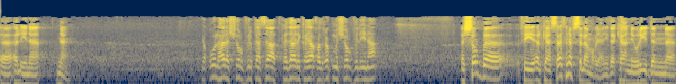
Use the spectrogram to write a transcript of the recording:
آه، الإناء. نعم. يقول هل الشرب في الكاسات كذلك يأخذ حكم الشرب في الإناء؟ الشرب في الكاسات نفس الأمر يعني إذا كان يريد أن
